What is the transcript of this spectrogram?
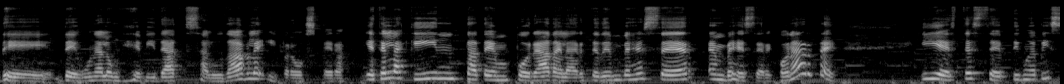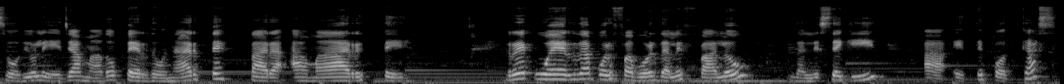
de, una longevidad saludable y próspera. Y esta es la quinta temporada, el arte de envejecer, envejecer con arte. Y este séptimo episodio le he llamado Perdonarte para amarte. Recuerda, por favor, darle follow, darle seguir a este podcast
